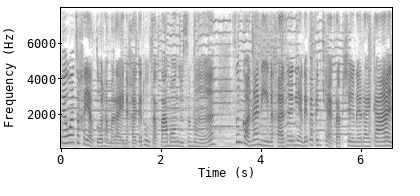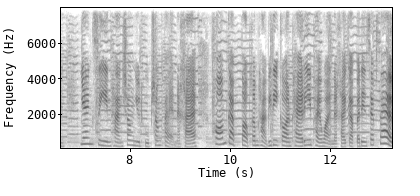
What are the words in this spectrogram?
ไม่ว่าจะขยับตัวทำอะไรนะคะ ก็ถูกจับตามองอยู่เสมอ ซึ่งก่อนหน้านี้นะคะ เธอเนี่ยได้ไปเป็นแขกรับเชิญในรายการ แย่งซีนทางช่อง YouTube ช่อง 8 นะคะ พร้อมกับตอบคำถามพิธีกรแพรรี่ไพวันนะคะ กับประเด็นแซบ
